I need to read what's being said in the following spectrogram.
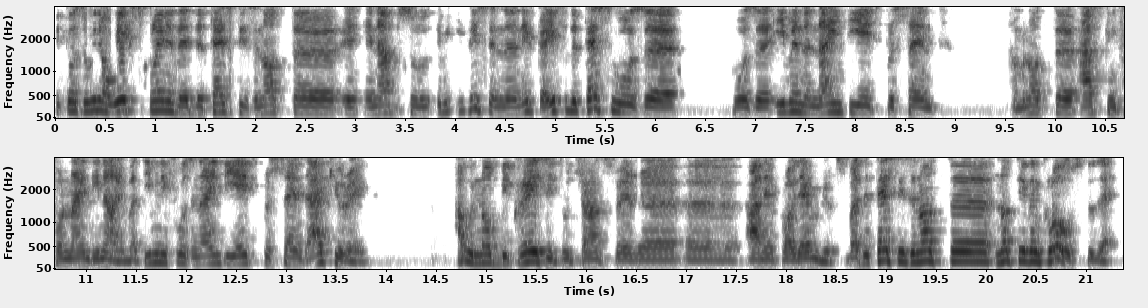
because we know we explained that the test is not uh, an absolute. I mean, listen, uh, Nilka, if the test was uh, was uh, even ninety eight percent, I'm not uh, asking for ninety nine, but even if it was ninety eight percent accurate, I would not be crazy to transfer uh, aneuploid embryos. But the test is not not even close to that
